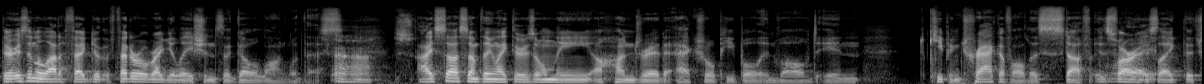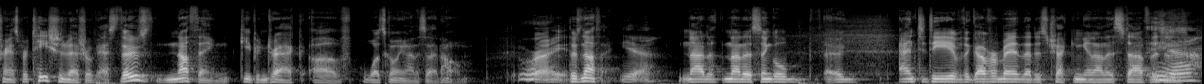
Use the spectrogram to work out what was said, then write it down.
There isn't a lot of federal regulations that go along with this. Uh-huh. I saw something like there's only a hundred actual people involved in keeping track of all this stuff as far as like the transportation of natural gas. There's nothing keeping track of what's going on inside a home. Right. There's nothing. yeah. Not a, not a single uh, entity of the government that is checking in on this stuff. This yeah.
